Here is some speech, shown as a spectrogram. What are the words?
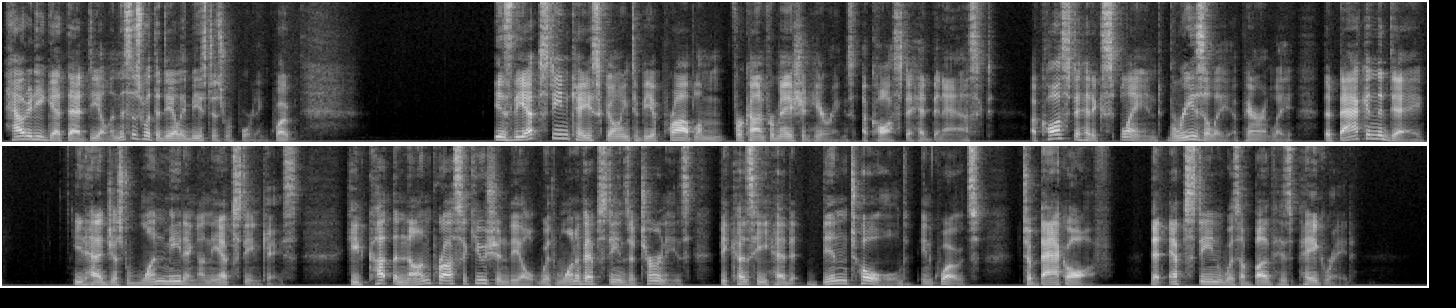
How did he get that deal? And this is what the Daily Beast is reporting. Quote, is the Epstein case going to be a problem for confirmation hearings? Acosta had been asked. Acosta had explained, breezily apparently, that back in the day, he'd had just one meeting on the Epstein case. He'd cut the non prosecution deal with one of Epstein's attorneys because he had been told, in quotes, to back off, that Epstein was above his pay grade.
